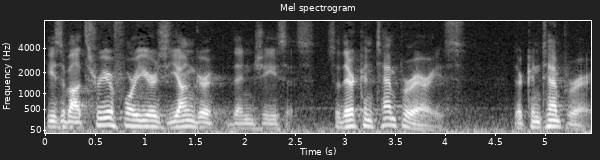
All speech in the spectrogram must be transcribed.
He's about three or four years younger than Jesus. So they're contemporaries. They're contemporaries.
